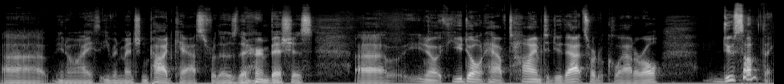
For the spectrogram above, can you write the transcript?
uh, you know, I even mentioned podcasts for those that are ambitious. Uh, you know, if you don't have time to do that sort of collateral, do something.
